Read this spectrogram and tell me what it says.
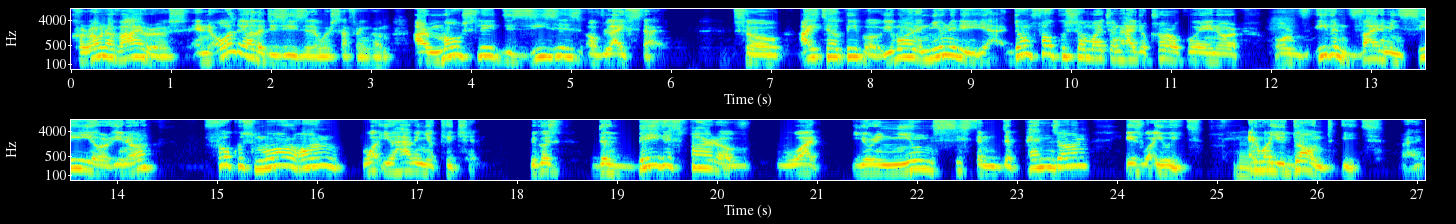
coronavirus and all the other diseases that we're suffering from are mostly diseases of lifestyle. So I tell people, you want immunity, don't focus so much on hydrochloroquine or or even vitamin C or you know, focus more on what you have in your kitchen because the biggest part of what your immune system depends on is what you eat mm. and what you don't eat right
